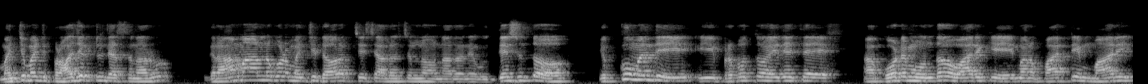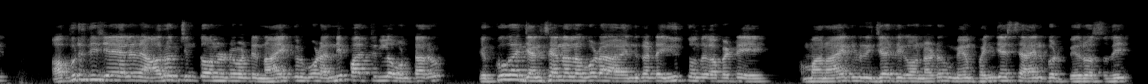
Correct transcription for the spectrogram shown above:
మంచి మంచి ప్రాజెక్టులు చేస్తున్నారు. గ్రామాలను కూడా మంచి డెవలప్ చేసే ఆలోచనలో ఉన్నారు అనే ఉద్దేశంతో ఎక్కువ మంది ఈ ప్రభుత్వం ఏదైతే కూటమి ఉందో వారికి మన పార్టీ మారి అభివృద్ధి చేయాలనే ఆలోచనతో ఉన్నటువంటి నాయకులు కూడా అన్ని పార్టీల్లో ఉంటారు. ఎక్కువగా జనసేనలో కూడా ఎందుకంటే యూత్ ఉంది కాబట్టి మా నాయకుడు నిజాయితీగా ఉన్నాడు. మేము పనిచేస్తే ఆయన కూడా పేరు వస్తుంది.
